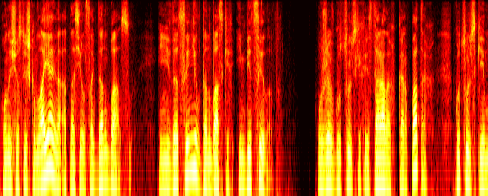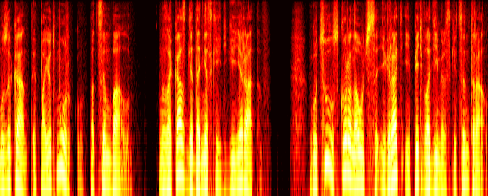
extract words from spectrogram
Он еще слишком лояльно относился к Донбассу и недооценил донбасских имбецилов. Уже в гуцульских ресторанах в Карпатах гуцульские музыканты поют мурку под цимбалу на заказ для донецких дегенератов. Гуцул скоро научится играть и петь Владимирский Централ.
